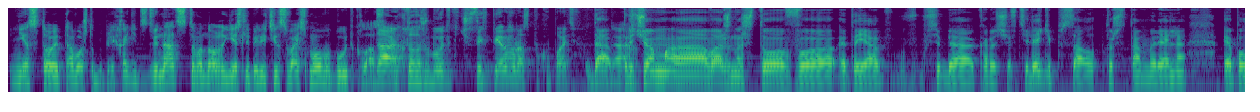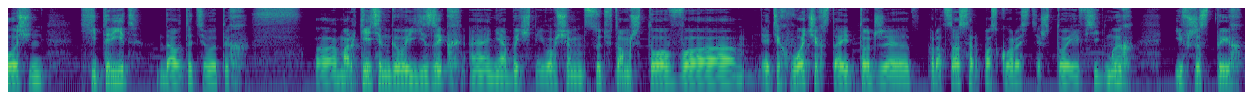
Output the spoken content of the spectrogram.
не стоит того, чтобы приходить с 12 но если перейти с 8 будет классно. Да, кто-то же будет эти часы в первый раз покупать. Да, да. причем а, важно, что в... Это я у себя, короче, в телеге писал, то, что там реально Apple очень хитрит, да, вот эти вот их Э, маркетинговый язык э, необычный. В общем, суть в том, что в э, этих вотчах стоит тот же процессор по скорости, что и в седьмых, и в шестых.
